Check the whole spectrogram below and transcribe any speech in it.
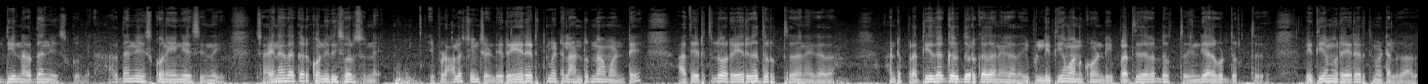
దీన్ని అర్థం చేసుకుంది. అర్థం చేసుకొని ఏం చేసింది? చైనా దగ్గర కొన్ని రిసోర్స్ ఉన్నాయి. ఇప్పుడు ఆలోచించండి. రేర్ ఎర్త్ మెటల్ అంటున్నామంటే అది ఎర్త్లో రేర్గా దొరుకుతుందనే కదా. అంటే ప్రతి దగ్గర దొరకదనే కదా. ఇప్పుడు లిథియం అనుకోండి ప్రతి దగ్గర దొరుకుతుంది. ఇండియాలో కూడా దొరుకుతుంది. లిథియం రేర్ ఎర్త్ మెటల్ కాదు.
